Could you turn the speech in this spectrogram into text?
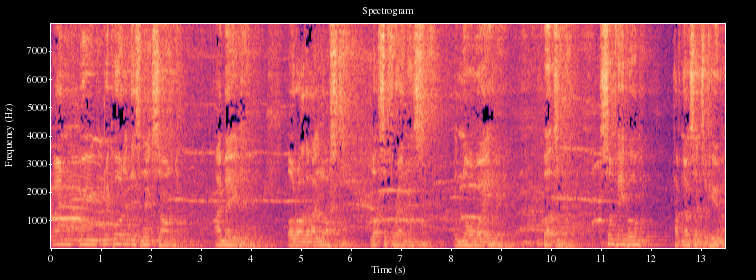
When we recorded this next song, I made, or rather, I lost lots of friends in Norway, but some people have no sense of humour.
